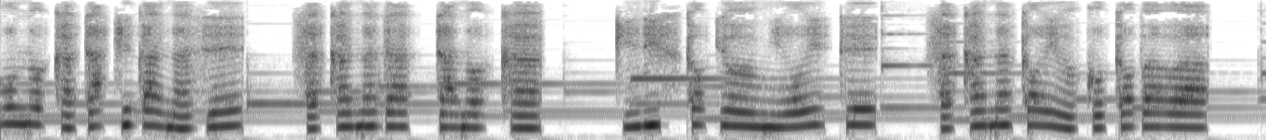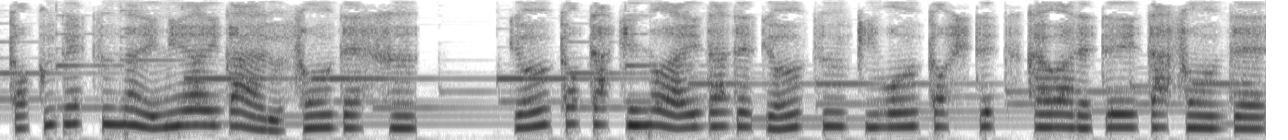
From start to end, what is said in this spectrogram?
後の形がなぜ、魚だったのか。キリスト教において、魚という言葉は、特別な意味合いがあるそうです。教徒たちの間で共通記号として使われていたそうで、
